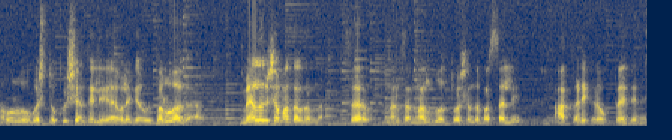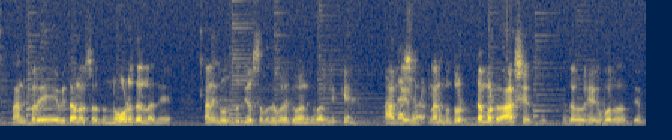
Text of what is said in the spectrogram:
ಅವರು ಎಷ್ಟು ಖುಷಿ ಅಂತ ಹೇಳಿ ಒಳಗೆ ಬರುವಾಗ ಮೇಲ ವಿಷಯ ಮಾತಾಡೋದಲ್ಲ. ಸರ್ ನಾನು ಸರ್ ನಲ್ವತ್ತು ವರ್ಷದಿಂದ ಬಸ್ಸಲ್ಲಿ ಆ ಕಡೆ ಈ ಕಡೆ ಹೋಗ್ತಾ ಇದ್ದೇನೆ. ನಾನು ಬರೀ ವಿಧಾನೋತ್ಸವದ ನೋಡೋದಲ್ಲದೆ ನನಗೆ ಒಂದು ದಿವಸ ಬಂದವರೆಗೆ ನನಗೆ ಬರಲಿಕ್ಕೆ ಆಗಲಿಲ್ಲ. ನನಗೆ ದೊಡ್ಡ ಮಟ್ಟದ ಆಸೆ ಇತ್ತು. ಇದರ ಹೇಗೆ ಬರೋದು ಅಂತೇಳಿ.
